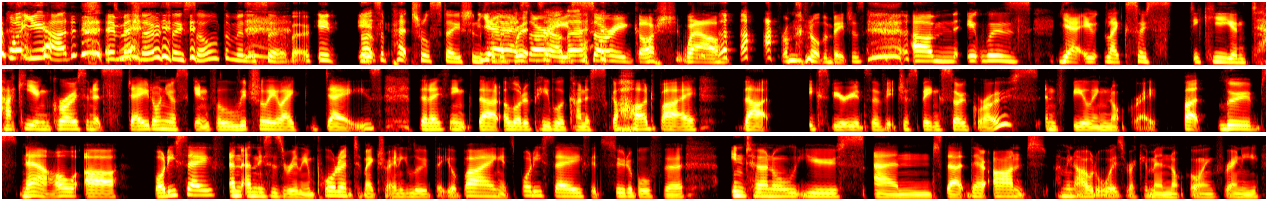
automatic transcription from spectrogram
what you had I don't know if they sold them in a servo. it That's it, a petrol station yeah, for the Brits sorry, out there. sorry, gosh, wow, from the northern beaches. Um, it was, yeah, it like so sticky and tacky and gross, and it stayed on your skin for literally like days. That I think that a lot of people are kind of scarred by that experience of it just being so gross and feeling not great. But lubes now are body safe and and this is really important to make sure any lube that you're buying it's body safe it's suitable for internal use and that there aren't i mean i would always recommend not going for any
